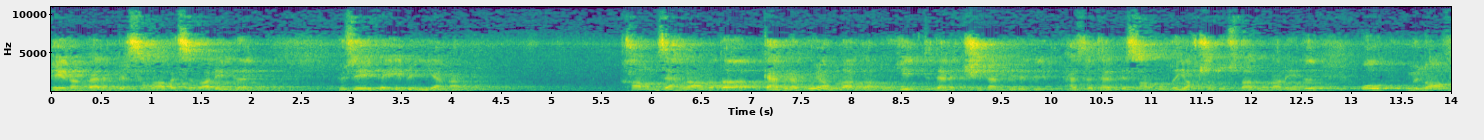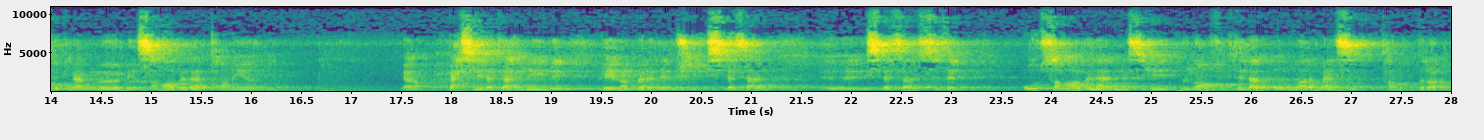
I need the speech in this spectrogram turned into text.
Peyğəmbərin bir sahabəsi var idi, Hüzeyfə ibn Yəmən. Xanım Zəhranı da qəbrə qoyanlardan, o 7 dənə kişidən biridir. Həzrət Əl-Lisanın da yaxşı dostlarından idi. O, münafiqlə mömin sahabələri tanıyırdı. Yəni bəsirət əhli idi. Peyğəmbərə demişdi, istəsən, e, istəsən sizin o sahabələriniz ki, münafiqdirlər, onları mən sizə tanıtdıraram.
